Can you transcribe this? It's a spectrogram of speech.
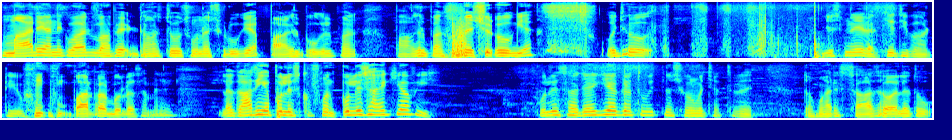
हमारे आने के बाद वहाँ पे डांस डोंस होना शुरू किया पागल पागल पागलपन होना शुरू हो गया। वो जो, जिसने रखी थी पार्टी बार बार बोल था मैंने, लगा दिया पुलिस को फ़ोन, पुलिस आएगी अभी? पुलिस आ जाएगी अगर तुम इतना शोर मचाते रहे। तो हमारे साथ वाले तो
